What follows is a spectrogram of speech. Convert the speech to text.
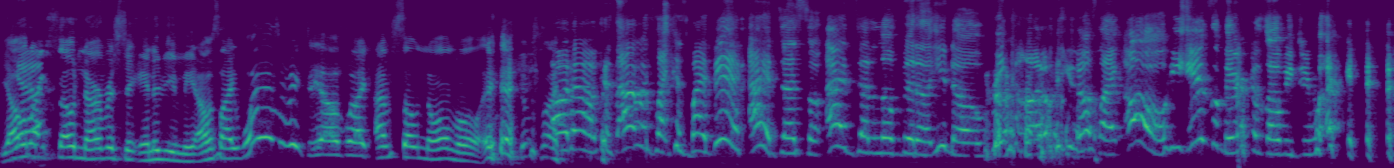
y'all yeah. were like so nervous to interview me. I was like, "What is big deal?" I was like, "I'm so normal." like, oh no, because I was like, because by then I had done so, I had done a little bit of you know recon. you know, I was like, "Oh, he is America's OBGYN."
